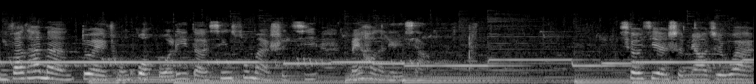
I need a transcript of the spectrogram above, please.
引发他们对重获活力的新苏美时期美好的联想。修建神庙之外，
